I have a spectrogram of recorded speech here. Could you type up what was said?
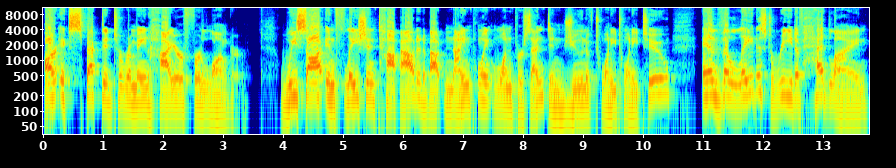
are expected to remain higher for longer. We saw inflation top out at about 9.1% in June of 2022. And the latest read of headline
